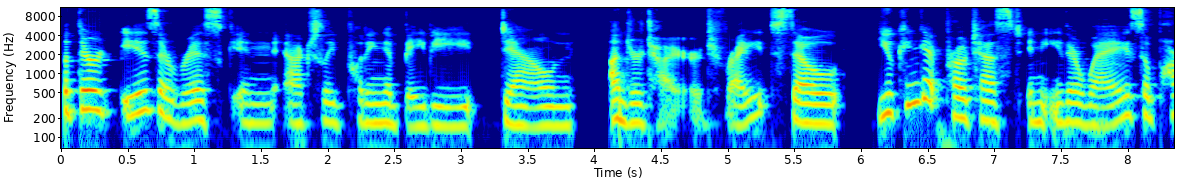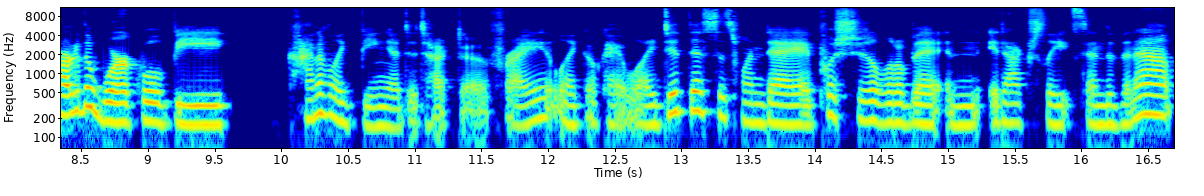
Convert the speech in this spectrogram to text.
But there is a risk in actually putting a baby down undertired, right? So you can get protest in either way. So part of the work will be kind of like being a detective, right? Like, okay, well, I did this this one day, I pushed it a little bit and it actually extended the nap.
